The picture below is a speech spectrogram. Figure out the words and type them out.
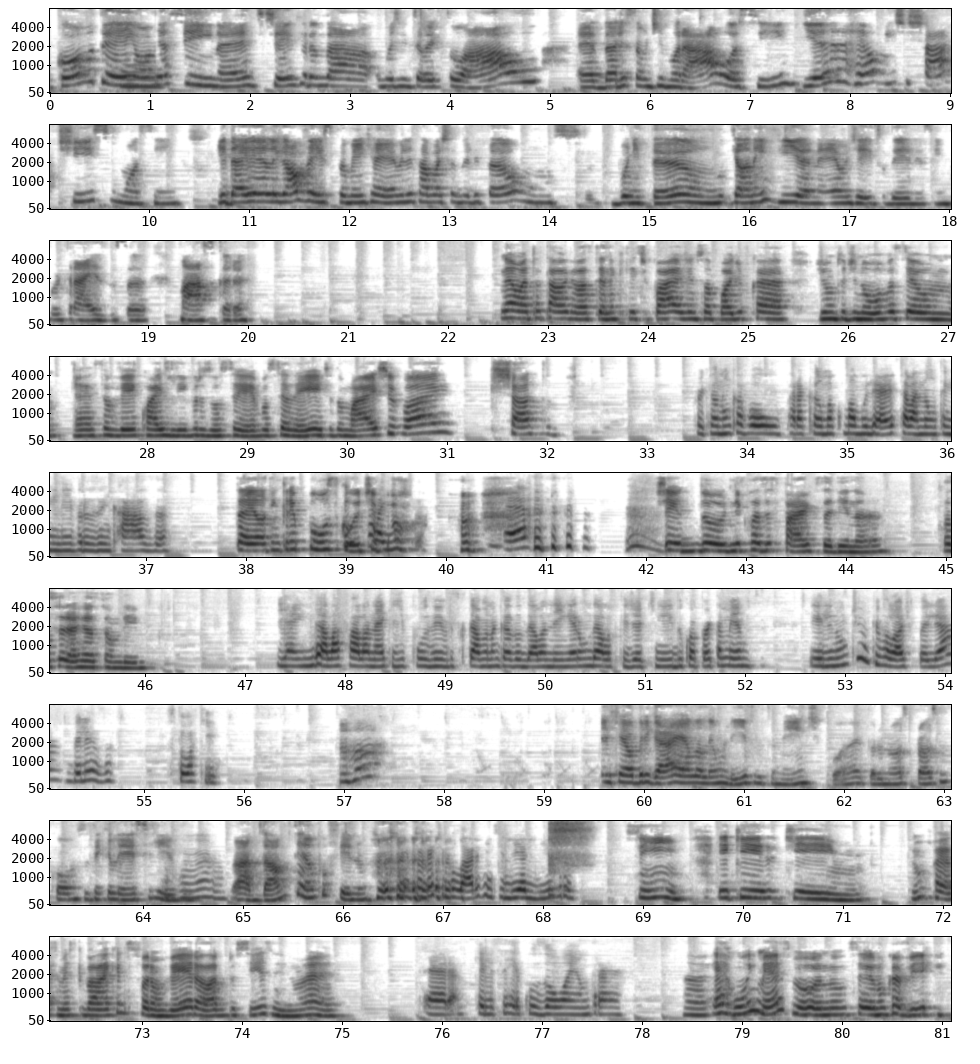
Como tem hum. homem assim, né? Cheio querendo dar uma de intelectual, é, dar lição de moral, assim, e é realmente chatíssimo, assim. E daí é legal ver isso também, que a Emily tava achando ele tão bonitão, que ela nem via, né, o jeito dele, assim, por trás dessa máscara. Não, é total aquela cena que, tipo, ah, a gente só pode ficar junto de novo se eu, é, se eu ver quais livros você, você lê e tudo mais. Tipo, ai, que chato. Porque eu nunca vou para a cama com uma mulher se ela não tem livros em casa. Daí ela tem crepúsculo, tipo. é. Cheio do Nicholas Sparks ali na. Qual será a reação dele? E ainda ela fala, né, que tipo, os livros que estavam na casa dela nem eram dela, porque já tinha ido com o apartamento. Ele não tinha o que falar, tipo, ele, ah, beleza, estou aqui. Aham. Uhum. Ele quer obrigar ela a ler um livro também, tipo, ai, para o nosso próximo conto, você tem que ler esse livro. Uhum. Ah, dá um tempo, filho. No vestibular a gente lia livro. Sim, e que, que não peço, mas que balé que eles foram ver, a Lago do Cisne, não é? Era, que ele se recusou a entrar. Ah, é ruim mesmo? Eu não sei, eu nunca vi.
